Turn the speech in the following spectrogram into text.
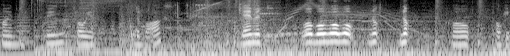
find the thing. Oh yeah, the box. Damn it! Whoa, whoa, whoa, whoa! No, no. Oh. Okay,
